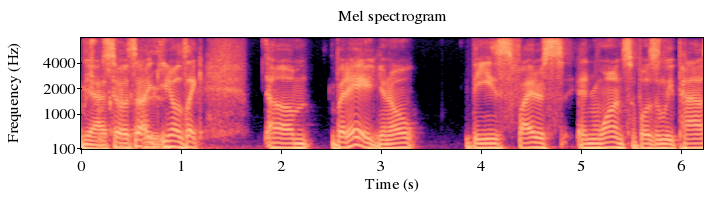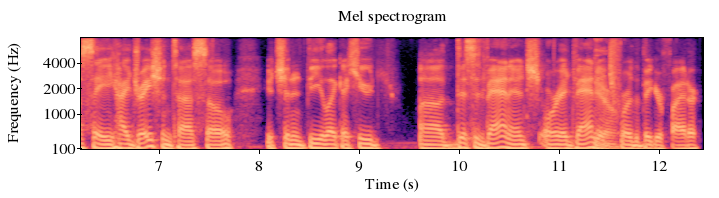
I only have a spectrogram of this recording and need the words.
Which yeah. So it's crazy. like you know, it's like, um, but hey, you know, these fighters in one supposedly pass a hydration test, so it shouldn't be like a huge uh, disadvantage or advantage yeah. for the bigger fighter.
